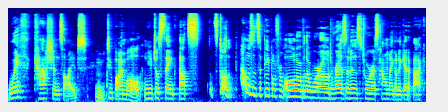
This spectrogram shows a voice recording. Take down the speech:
with cash inside mm. Dubai Mall. And you just think that's that's done. Thousands of people from all over the world, residents, tourists, how am I going to get it back?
